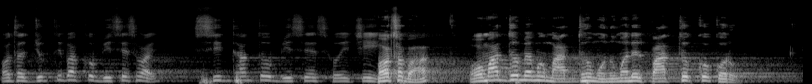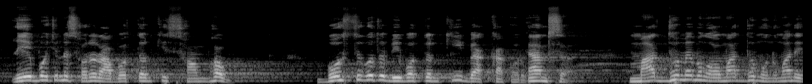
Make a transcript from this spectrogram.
অর্থাৎ যুক্তিবাক্য বিশেষ হয়, সিদ্ধান্ত বিশেষ হয়েছে। অথবা, অমাধ্যম এবং মাধ্যম অনুমানের পার্থক্য করো। এ বচনে সরল আবর্তন কি সম্ভব? বস্তুগত বিবর্তন কি ব্যাখ্যা করো? অ্যান্সার মাধ্যম এবং অমাধ্যম অনুমানের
